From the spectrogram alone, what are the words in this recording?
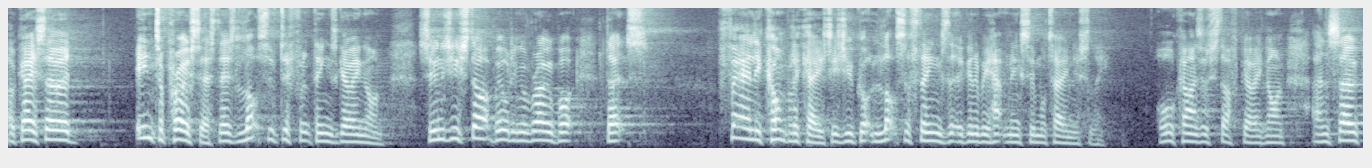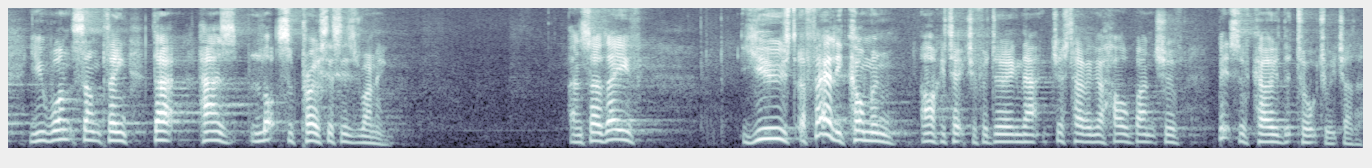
Okay, so inter-process, there's lots of different things going on. As soon as you start building a robot that's fairly complicated, you've got lots of things that are going to be happening simultaneously. All kinds of stuff going on. And so you want something that has lots of processes running. And so they've used a fairly common architecture for doing that, just having a whole bunch of bits of code that talk to each other.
